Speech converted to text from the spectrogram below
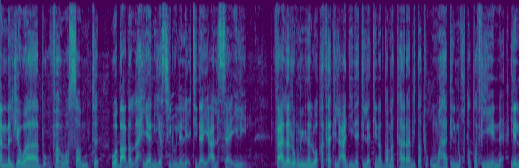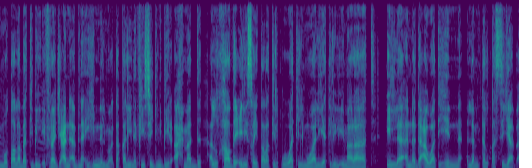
أما الجواب فهو الصمت وبعض الأحيان يصل إلى الاعتداء على السائلين فعلى الرغم من الوقفات العديدة التي نظمتها رابطة أمهات المختطفين للمطالبة بالإفراج عن أبنائهن المعتقلين في سجن بير أحمد الخاضع لسيطرة القوات الموالية للإمارات إلا أن دعواتهن لم تلقى استجابة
